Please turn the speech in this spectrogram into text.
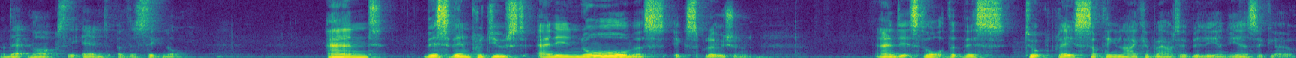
and that marks the end of the signal. And this then produced an enormous explosion. And it's thought that this took place something like about a billion years ago.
